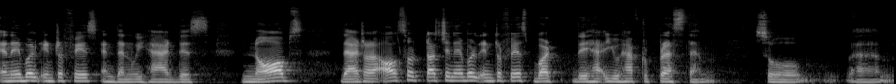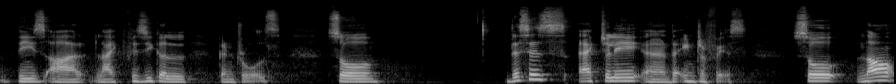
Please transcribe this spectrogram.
enabled interface. And then we had this knobs that are also touch enabled interface but they ha you have to press them. So um, these are like physical controls. So this is actually uh, the interface. So now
